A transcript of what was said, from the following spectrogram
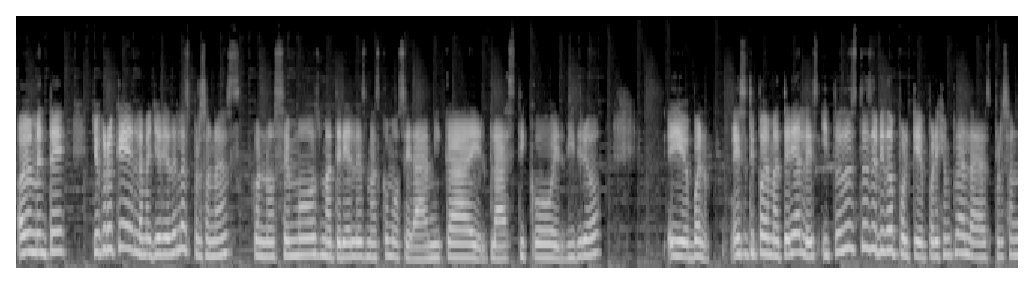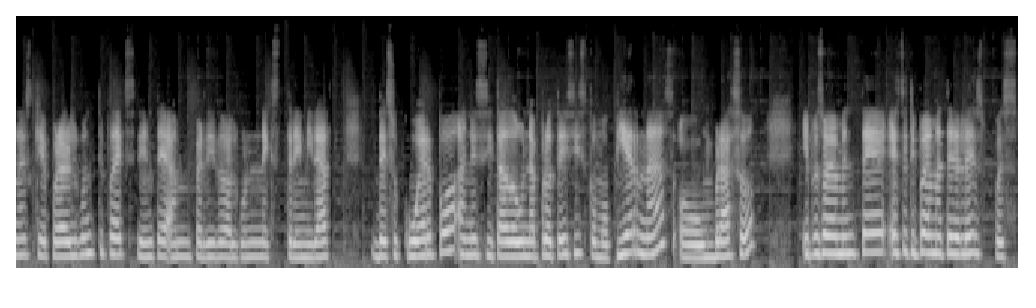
Obviamente, yo creo que la mayoría de las personas conocemos materiales más como cerámica, el plástico, el vidrio y bueno, ese tipo de materiales. Y todo esto es debido porque, por ejemplo, a las personas que por algún tipo de accidente han perdido alguna extremidad de su cuerpo, han necesitado una prótesis como piernas o un brazo. Y pues obviamente este tipo de materiales pues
